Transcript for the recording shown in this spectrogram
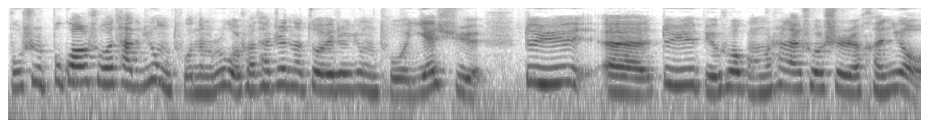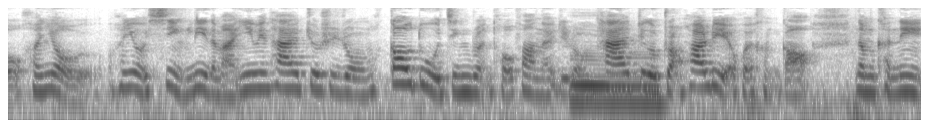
不是不光说它的用途，那么如果说它真的作为这个用途，也许对于呃对于比如说广告商来说是很有很有很有吸引力的嘛，因为它就是一种高度精准投放的这种，它这个转化率也会很高。那么肯定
